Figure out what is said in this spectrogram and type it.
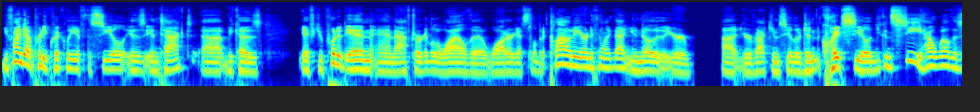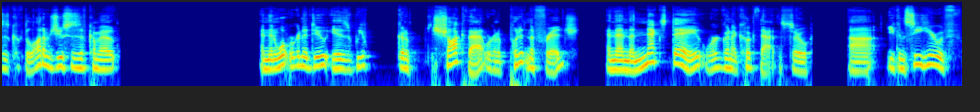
You find out pretty quickly if the seal is intact uh, because if you put it in and after a little while the water gets a little bit cloudy or anything like that, you know that your uh, your vacuum sealer didn't quite seal. And you can see how well this is cooked. A lot of juices have come out. And then what we're going to do is we're going to shock that. We're going to put it in the fridge. And then the next day, we're going to cook that. So uh, you can see here we've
